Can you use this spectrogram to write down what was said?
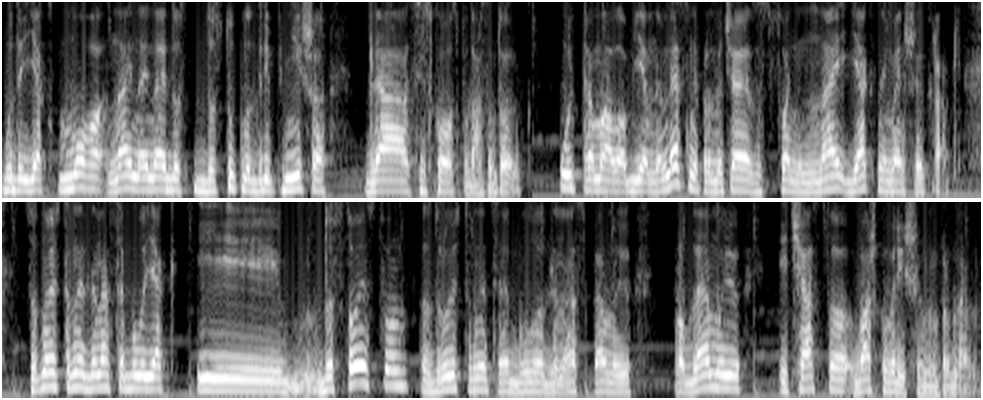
буде якмога най-най-найдоступно дрібніша для сільського господарства. Тобто ультрамалооб'ємне внесення передбачає застосування най, як найменшої краплі. З одної сторони, для нас це було як і достоинством, а з другої сторони, це було для нас певною проблемою і часто важко вирішуємою проблемою.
